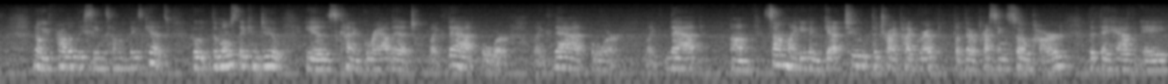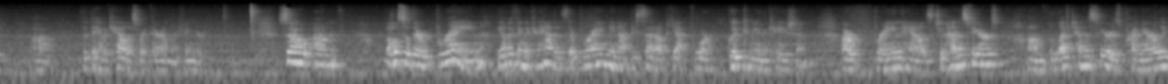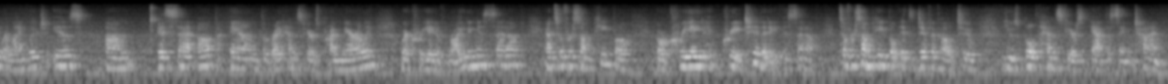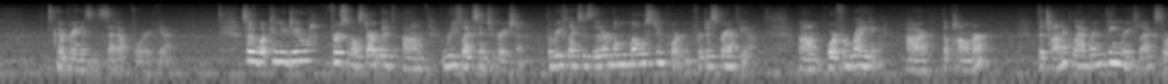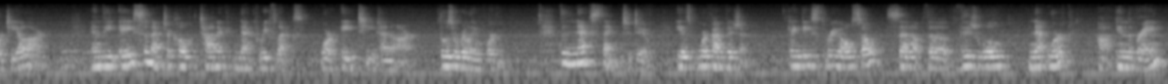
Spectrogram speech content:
No, you've probably seen some of these kids who the most they can do is kind of grab it like that or like that or like that. Um, some might even get to the tripod grip but they're pressing so hard that they have a uh, that they have a callus right there on their finger. So um, also their brain, the other thing that can happen is their brain may not be set up yet for good communication. Our brain has two hemispheres. Um, the left hemisphere is primarily where language is um, is set up and the right hemisphere is primarily where creative writing is set up. And so for some people, or create, creativity is set up. So for some people, it's difficult to use both hemispheres at the same time. Their brain isn't set up for it yet. So what can you do? First of all, start with um, reflex integration. The reflexes that are the most important for dysgraphia um, or for writing are the palmar, the tonic labyrinthine reflex, or TLR, and the asymmetrical tonic neck reflex, or ATNR. Those are really important. The next thing to do is work on vision. Okay, these three also set up the visual network uh, in the brain.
